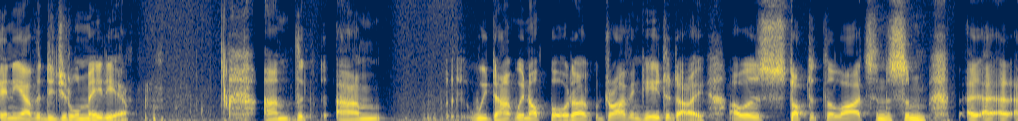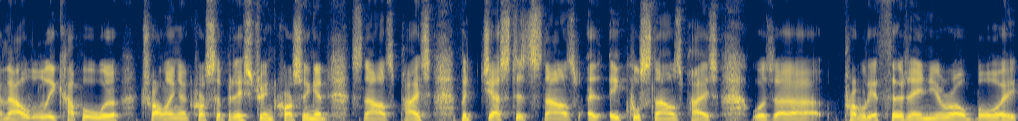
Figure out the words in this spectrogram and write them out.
any other digital media, um, the um, we don't we're not bored. I, driving here today i was stopped at the lights and some a, a, an elderly couple were trolling across the pedestrian crossing at snail's pace but just at snail's at equal snail's pace was a probably a 13 year old boy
